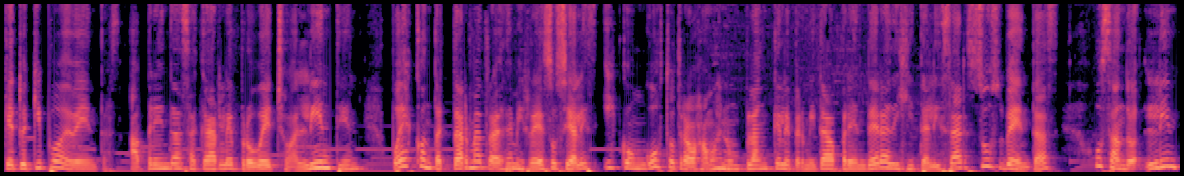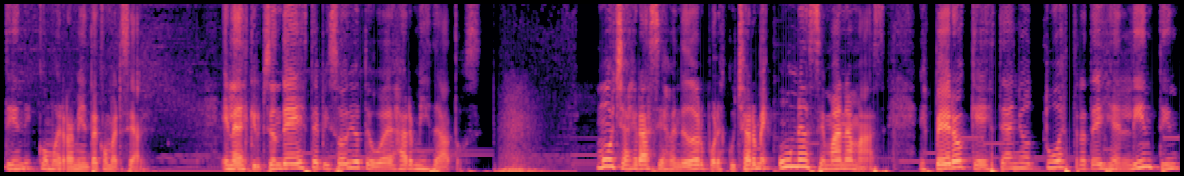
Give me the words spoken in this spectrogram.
que tu equipo de ventas aprenda a sacarle provecho a LinkedIn, puedes contactarme a través de mis redes sociales y con gusto trabajamos en un plan que le permita aprender a digitalizar sus ventas usando LinkedIn como herramienta comercial. En la descripción de este episodio te voy a dejar mis datos. Muchas gracias vendedor por escucharme una semana más. Espero que este año tu estrategia en LinkedIn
